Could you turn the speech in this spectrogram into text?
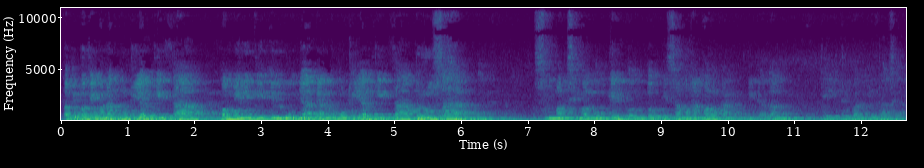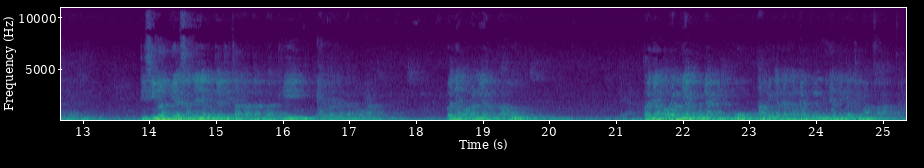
Tapi bagaimana kemudian kita memiliki ilmunya dan kemudian kita berusaha semaksimal mungkin untuk bisa mengamalkan di dalam kehidupan kita sehari-hari. Di sinilah biasanya yang menjadi catatan bagi kebanyakan orang. Banyak orang yang tahu, banyak orang yang punya ilmu, tapi kadang-kadang ilmunya tidak dimanfaatkan.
